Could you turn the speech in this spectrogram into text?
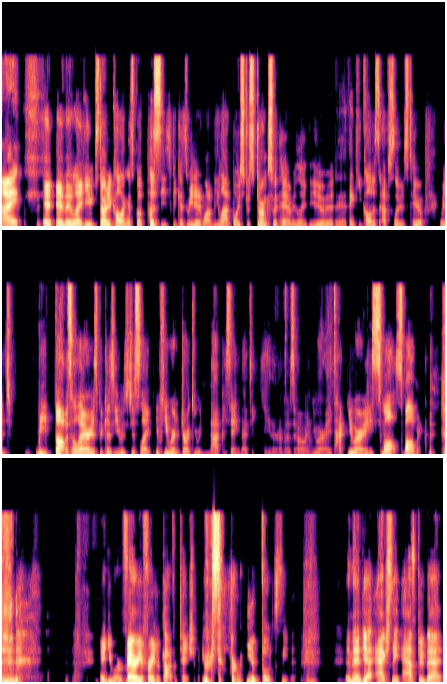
I and, and then like he started calling us both pussies because we didn't want to be loud boisterous drunks with him. Like you, and I think he called us F slurs too, which we thought was hilarious because he was just like, if you weren't drunk, you would not be saying that to either of us. Oh, and you are a you are a small small man. and you are very afraid of confrontation when you were sober. We have both seen it. And then, yeah, actually, after that,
